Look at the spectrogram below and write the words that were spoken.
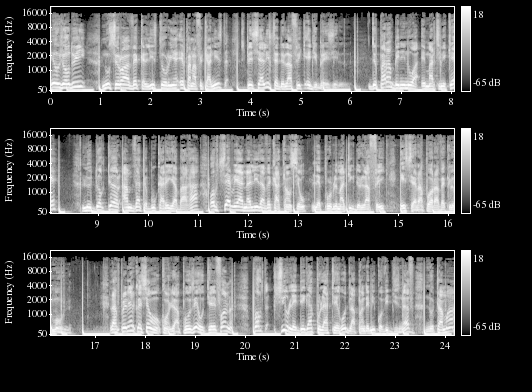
Et aujourd'hui, nous serons avec l'historien et panafricaniste, spécialiste de l'Afrique et du Brésil. De parents béninois et martiniquais, le docteur Hamzat Boukari Yabara observe et analyse avec attention les problématiques de l'Afrique et ses rapports avec le monde. La première question qu'on lui a posée au téléphone porte sur les dégâts collatéraux de la pandémie Covid-19, notamment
